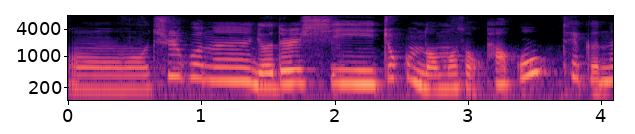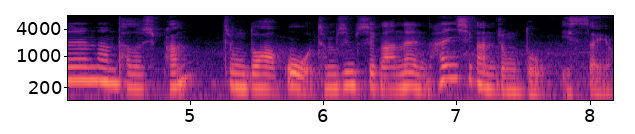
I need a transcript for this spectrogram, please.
어, 출근은 8시 조금 넘어서 하고 퇴근은 한 5시 반 정도 하고 점심시간은 1시간 정도 있어요.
